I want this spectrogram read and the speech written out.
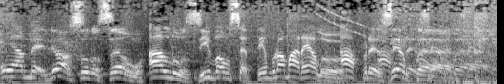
é a melhor solução. Alusiva ao Setembro Amarelo. Apresenta. Apresenta.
